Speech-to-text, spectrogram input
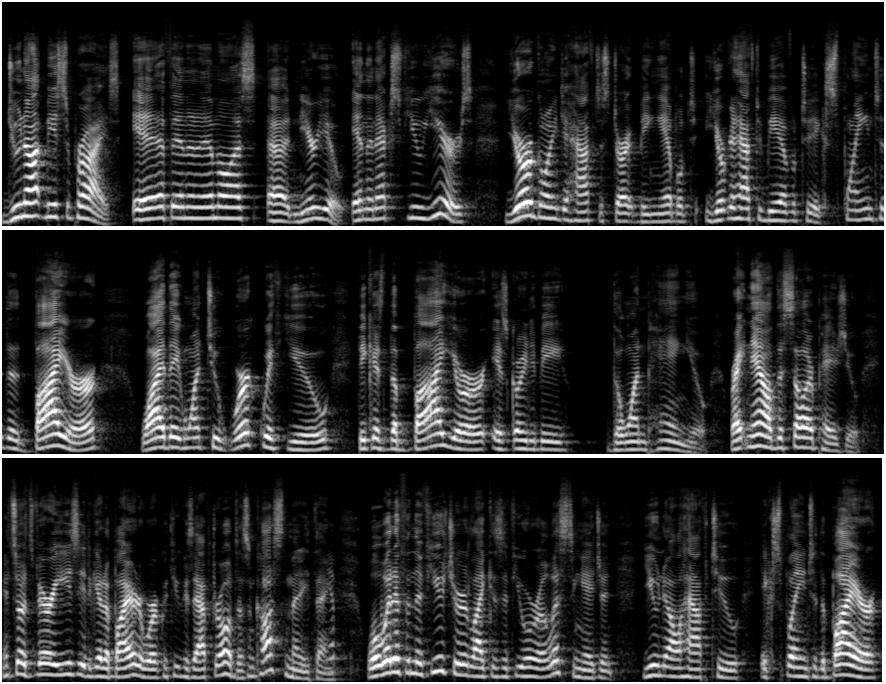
do not be surprised if in an MLS uh, near you in the next few years, you're going to have to start being able to, you're going to have to be able to explain to the buyer why they want to work with you because the buyer is going to be the one paying you. Right now, the seller pays you. And so it's very easy to get a buyer to work with you because, after all, it doesn't cost them anything. Yep. Well, what if in the future, like as if you were a listing agent, you now have to explain to the buyer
